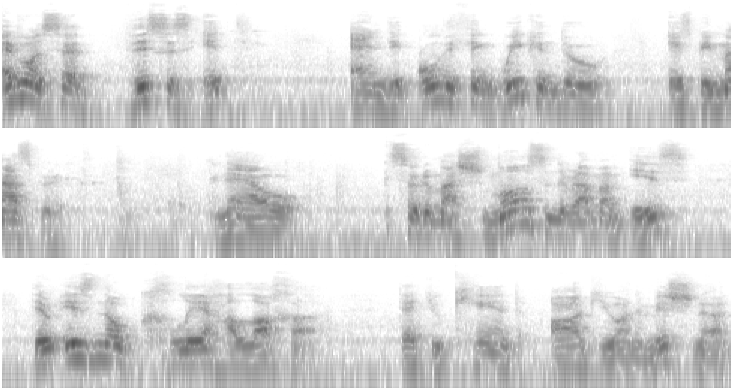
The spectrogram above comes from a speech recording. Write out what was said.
everyone said, "This is it," and the only thing we can do is be masberit. Now, so the mashmos in the Rambam is there is no clear halacha that you can't argue on a Mishnah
